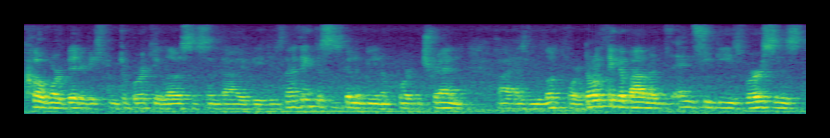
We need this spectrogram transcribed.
comorbidities from tuberculosis and diabetes. And I think this is going to be an important trend uh, as we look for it. Don't think about it as NCDs versus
